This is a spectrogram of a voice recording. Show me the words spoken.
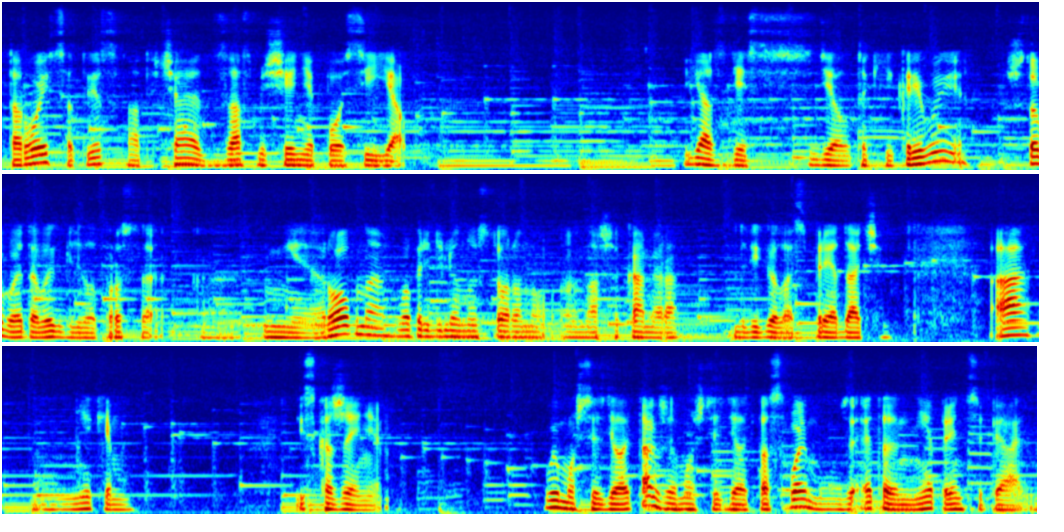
Второй, соответственно, отвечает за смещение по оси яв. Я здесь сделал такие кривые, чтобы это выглядело просто не ровно в определенную сторону наша камера двигалась при отдаче, а неким искажением. Вы можете сделать так же, можете сделать по-своему, это не принципиально.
